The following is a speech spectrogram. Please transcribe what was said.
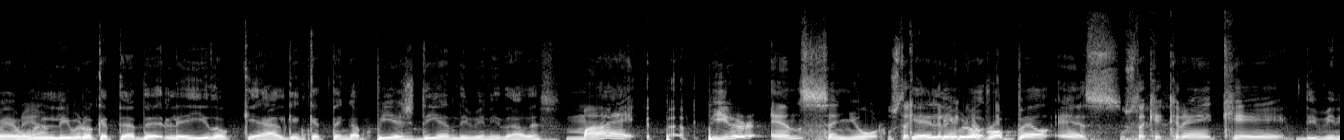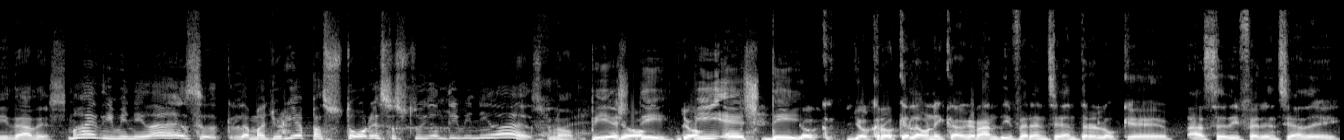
Decime hebrea. un libro que te has leído que alguien que tenga PhD en divinidades. Mae, P- Peter N. Señor. ¿Usted qué, ¿Qué cree libro- que Rob Bell es? ¿Usted qué cree que... Divinidades. Mae, divinidades, la mayoría de pastores estudian divinidades. No. PhD. Yo- yo- PhD. Yo, yo creo que la única gran diferencia entre lo que hace diferencia de,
